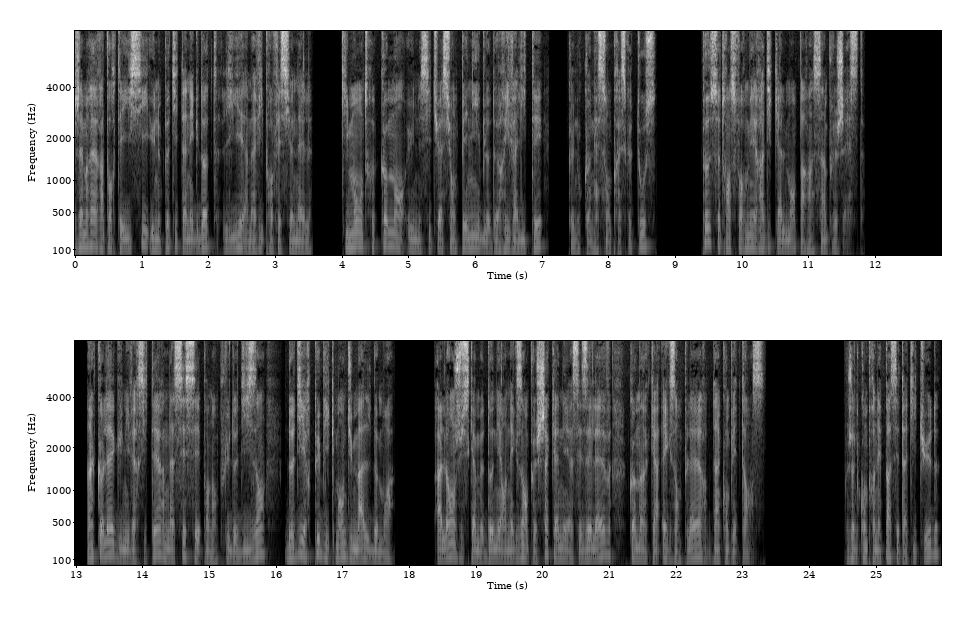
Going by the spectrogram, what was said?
J'aimerais rapporter ici une petite anecdote liée à ma vie professionnelle, qui montre comment une situation pénible de rivalité, que nous connaissons presque tous, peut se transformer radicalement par un simple geste. Un collègue universitaire n'a cessé pendant plus de dix ans de dire publiquement du mal de moi, allant jusqu'à me donner en exemple chaque année à ses élèves comme un cas exemplaire d'incompétence. Je ne comprenais pas cette attitude,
